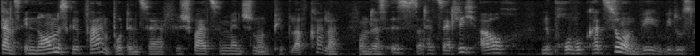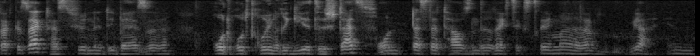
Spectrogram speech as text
ganz enormes Gefahrenpotenzial für schwarze Menschen und People of Color. Und das ist tatsächlich auch eine Provokation, wie, wie du es gerade gesagt hast, für eine diverse rot-rot-grün regierte Stadt und dass da tausende Rechtsextreme ja, in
